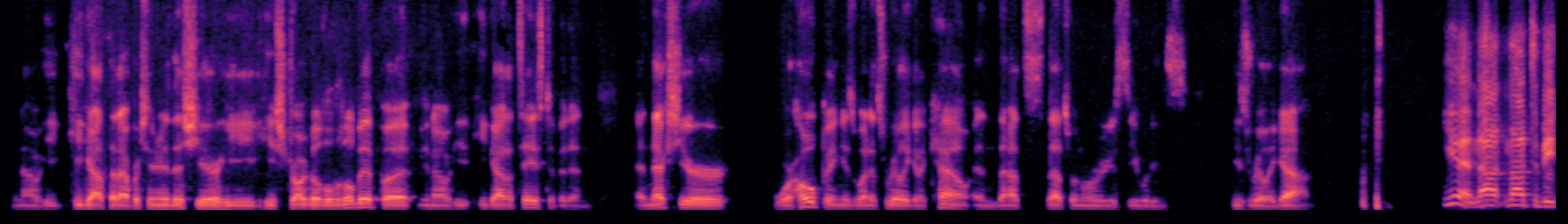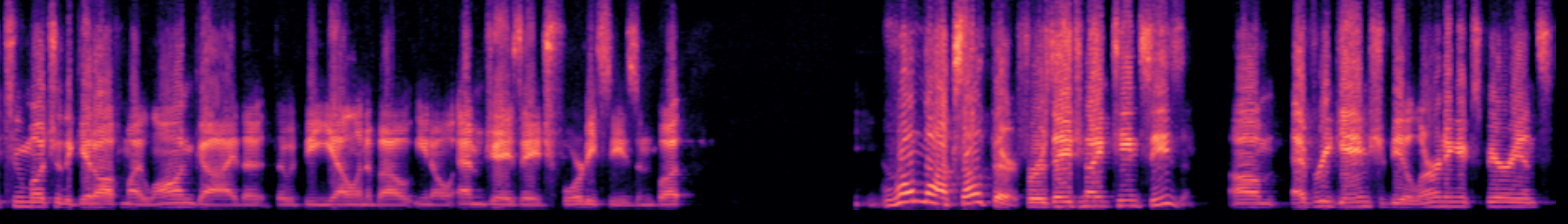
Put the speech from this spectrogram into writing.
you know, he, he got that opportunity this year. He he struggled a little bit, but you know, he, he got a taste of it and and next year we're hoping is when it's really going to count and that's that's when we're going to see what he's he's really got. Yeah, not not to be too much of the get off my lawn guy that, that would be yelling about, you know, MJ's age 40 season, but run Knox out there for his age 19 season. Um, every game should be a learning experience.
